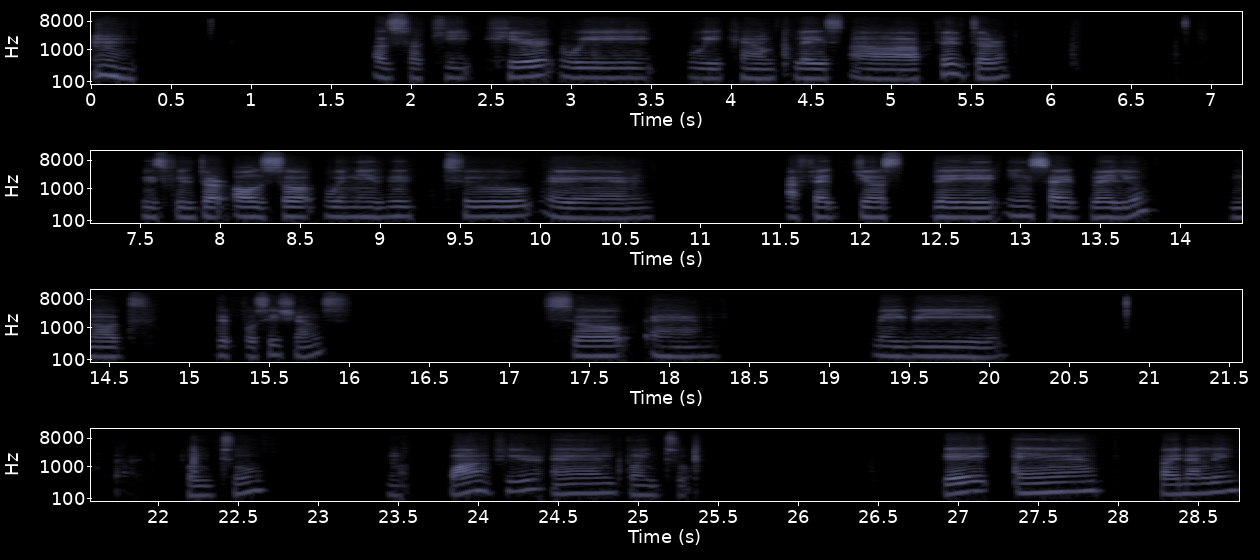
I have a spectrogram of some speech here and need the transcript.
also key here we we can place a filter. This filter also we need it to um, affect just the inside value not the positions. So um, maybe point two one here and point two. Okay and finally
